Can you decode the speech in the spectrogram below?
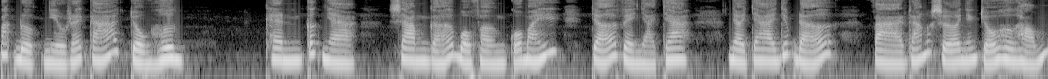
bắt được nhiều rái cá trồn hương. Ken cất nhà, Sam gỡ bộ phận của máy, trở về nhà cha, nhờ cha giúp đỡ và ráng sửa những chỗ hư hỏng.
